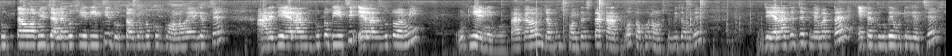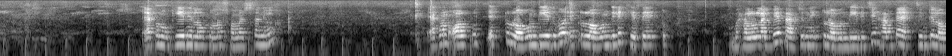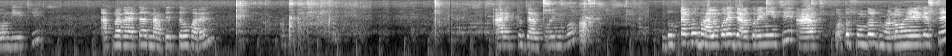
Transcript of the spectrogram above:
দুধটাও আমি জালে বসিয়ে দিয়েছি। দুধটাও কিন্তু খুব ঘন হয়ে গেছে। আর এই যে এলাচ দুটো দিয়েছি, এলাচ দুটো আমি উঠিয়ে নেব। তার কারণ যখন সন্দেশটা কাটবো তখন অসুবিধা হবে। যে এলাচের যে ফ্লেভারটা এটা দুধে উঠে গেছে। এখন উঠিয়ে নিলেও কোনো সমস্যা নেই। এখন অল্প একটু লবণ দিয়ে দেবো। একটু লবণ দিলে খেতে একটু ভালো লাগবে, তার জন্য একটু লবণ দিয়ে দিচ্ছি। হালকা এক চিমটে লবণ দিয়েছি। আপনারা এটা না দিতেও পারেন। আর একটু জাল করে নিব। দুধটা খুব ভালো করে জাল করে নিয়েছি, আর কত সুন্দর ঘন হয়ে গেছে।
